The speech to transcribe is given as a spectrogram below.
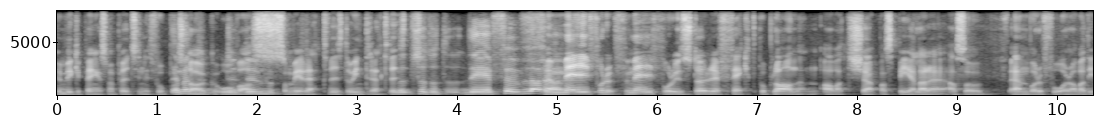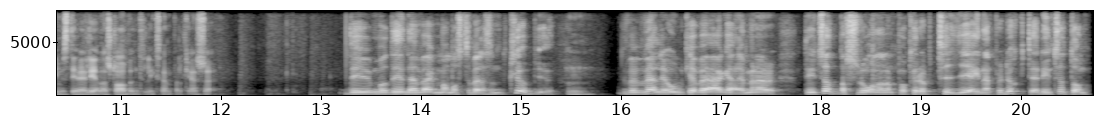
hur mycket pengar som har plöjts in i ett fotbollslag Nej, men och du- vad du- som är rättvist och inte rättvist. Så det är fulare... För mig, får, du- för mig får du större effekt på planen av att köpa spelare alltså, än vad du får av att investera i ledarstaben till exempel kanske. Det är, ju, det är den väg man måste välja som klubb ju. Mm. Du väljer olika vägar. Jag menar, det är inte så att Barcelona plockar upp tio egna produkter. Det är inte så att de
